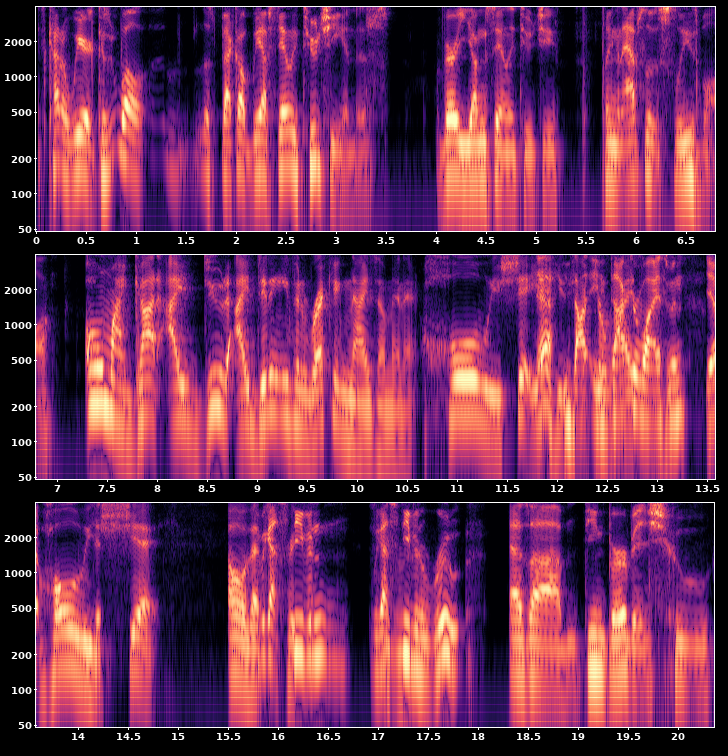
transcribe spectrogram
it's kind of weird because well let's back up. We have Stanley Tucci in this, a very young Stanley Tucci playing an absolute sleazeball. Oh my god, I dude, I didn't even recognize him in it. Holy shit! Yeah, he's, Dr. he's Dr. Wiseman. Wiseman. Yep. Holy shit! Oh, that's we got Stephen. We got Stephen Root as um, Dean Burbage, who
